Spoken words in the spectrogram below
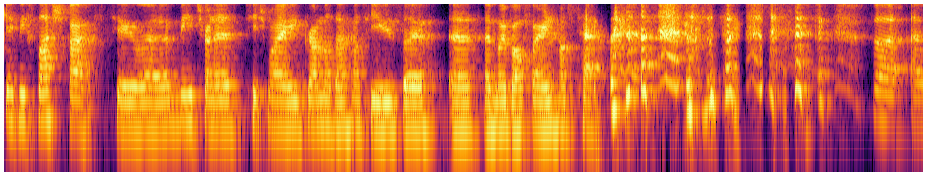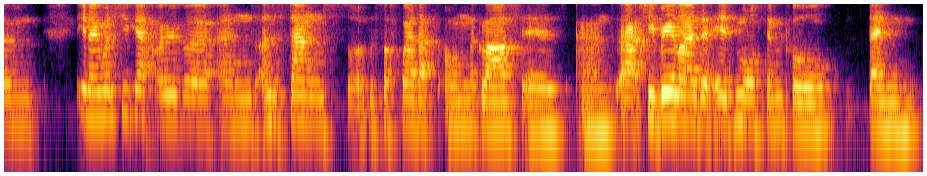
gave me flashbacks to uh, me trying to teach my grandmother how to use a, a, a mobile phone, how to text. but um, you know, once you get over and understand sort of the software that's on the glasses and actually realize it is more simple than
